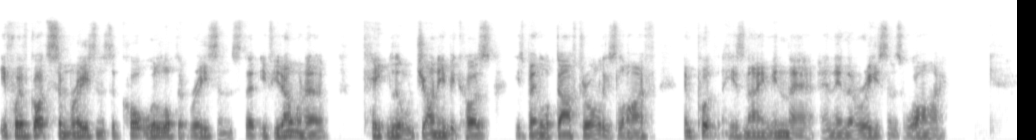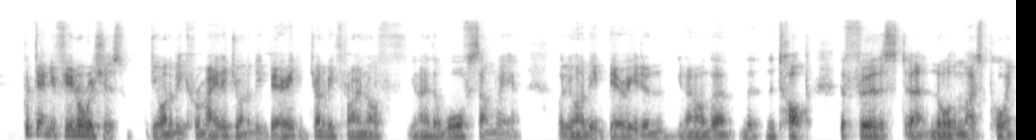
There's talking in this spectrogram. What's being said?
if we've got some reasons, the court will look at reasons that if you don't want to keep little Johnny because he's been looked after all his life, then put his name in there and then the reasons why. Put down your funeral wishes. Do you want to be cremated? Do you want to be buried? Do you want to be thrown off, you know, the wharf somewhere? Or do you want to be buried and, you know, on the, the, the top, the furthest uh, northernmost point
